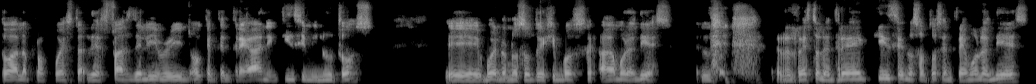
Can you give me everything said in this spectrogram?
toda la propuesta de fast delivery, ¿no? que te entregaban en 15 minutos. Eh, bueno, nosotros dijimos, hagámoslo en 10. El, el resto lo entregué en 15, nosotros entreguémoslo en 10.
